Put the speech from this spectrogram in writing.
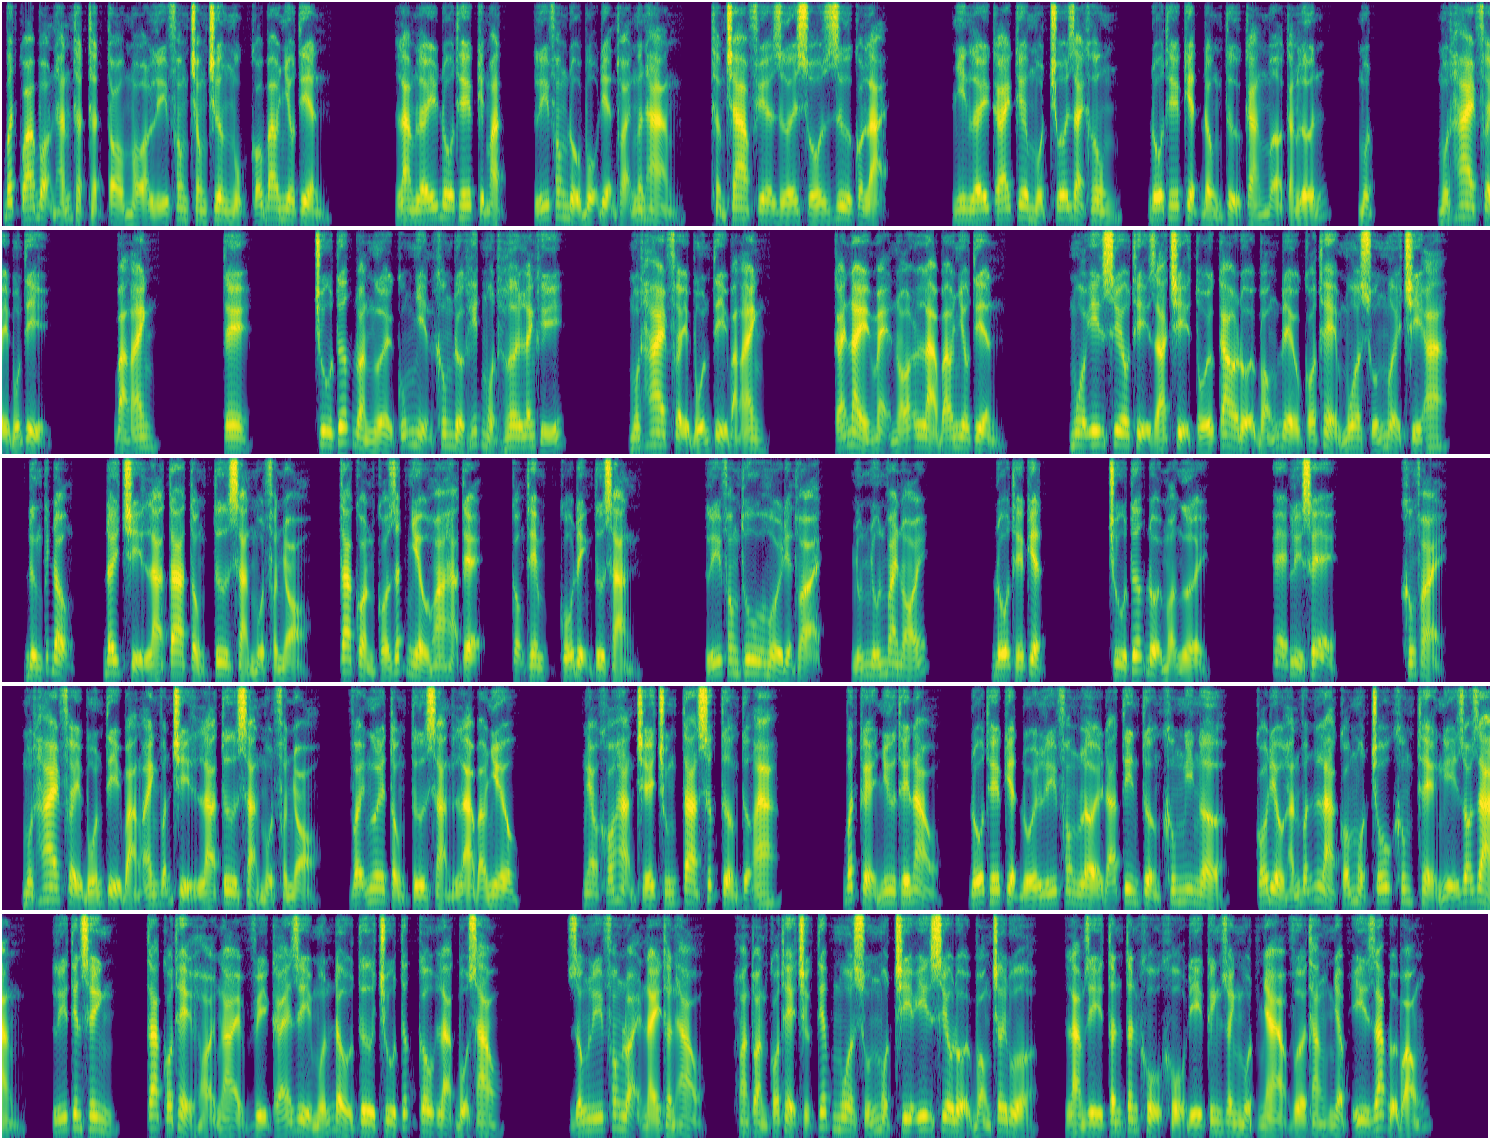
Bất quá bọn hắn thật thật tò mò Lý Phong trong chương mục có bao nhiêu tiền. Làm lấy Đỗ Thế Kiệt mặt, Lý Phong đổ bộ điện thoại ngân hàng, thẩm tra phía dưới số dư còn lại. Nhìn lấy cái kia một chuỗi dài không, Đỗ Thế Kiệt đồng tử càng mở càng lớn, một, một hai phẩy bốn tỷ. Bảng Anh. T. Chu tước đoàn người cũng nhịn không được hít một hơi lanh khí. Một hai phẩy bốn tỷ bảng Anh. Cái này mẹ nó là bao nhiêu tiền? Mua in siêu thị giá trị tối cao đội bóng đều có thể mua xuống 10 chi A. Đừng kích động, đây chỉ là ta tổng tư sản một phần nhỏ, ta còn có rất nhiều hoa hạ tệ, cộng thêm cố định tư sản. Lý Phong thu hồi điện thoại, nhún nhún vai nói. Đỗ Thế Kiệt. Chu tước đội mọi người. Hệ lì xệ. Không phải. Một hai phẩy bốn tỷ bảng Anh vẫn chỉ là tư sản một phần nhỏ, vậy ngươi tổng tư sản là bao nhiêu? Nghèo khó hạn chế chúng ta sức tưởng tượng A. Bất kể như thế nào, Đỗ Thế Kiệt đối Lý Phong lời đã tin tưởng không nghi ngờ, có điều hắn vẫn là có một chỗ không thể nghĩ rõ ràng. Lý Tiên Sinh, ta có thể hỏi ngài vì cái gì muốn đầu tư chu tức câu lạc bộ sao? Giống Lý Phong loại này thần hảo, hoàn toàn có thể trực tiếp mua xuống một chi y siêu đội bóng chơi đùa, làm gì tân tân khổ khổ đi kinh doanh một nhà vừa thăng nhập y giáp đội bóng.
